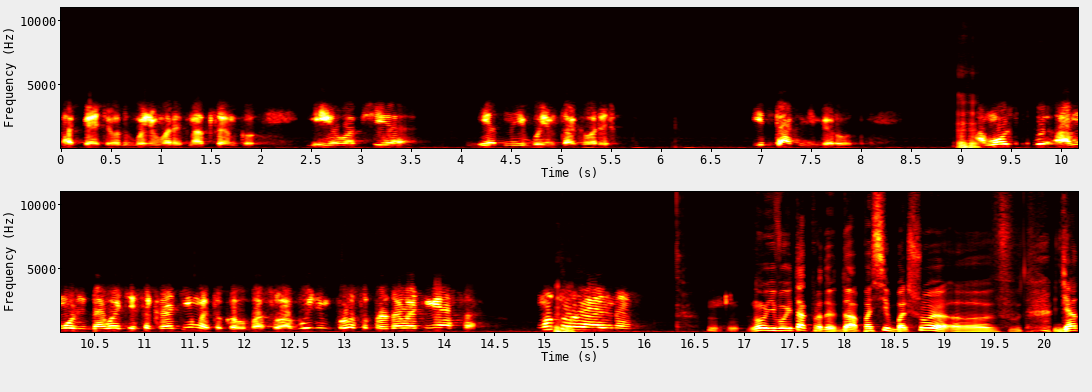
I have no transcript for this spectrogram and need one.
опять вот будем говорить, наценку, ее вообще бедные, будем так говорить, и так не берут. Угу. А может, а может давайте сократим эту колбасу, а будем просто продавать мясо. Натурально. Ну, его и так продают. Да, спасибо большое. Э, я,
